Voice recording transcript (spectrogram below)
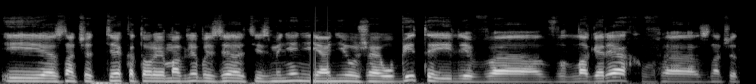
и, значит, те, которые могли бы сделать изменения, они уже убиты или в, в лагерях, в, значит,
